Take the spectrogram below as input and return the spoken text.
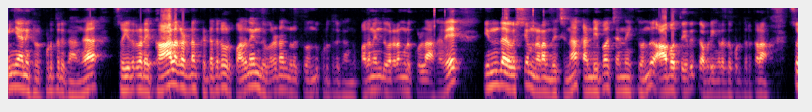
விஞ்ஞானிகள் கொடுத்துருக்காங்க. ஸோ இதனுடைய காலகட்டம் கிட்டத்தட்ட ஒரு பதினைந்து வருடங்களுக்கு வந்து கொடுத்துருக்காங்க. பதினைந்து வருடங்களுக்குள்ளாகவே இந்த விஷயம் நடந்துச்சுன்னா கண்டிப்பாக சென்னைக்கு வந்து ஆபத்து இருக்குது அப்படிங்கிறத கொடுத்துருக்கலாம். ஸோ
